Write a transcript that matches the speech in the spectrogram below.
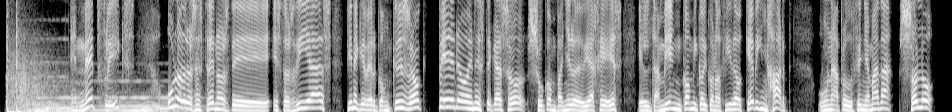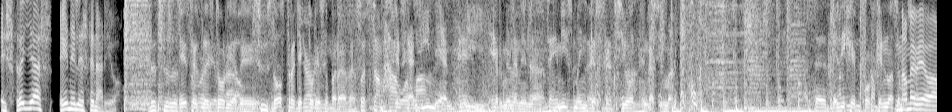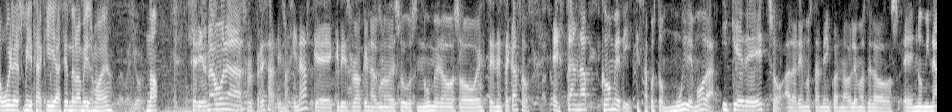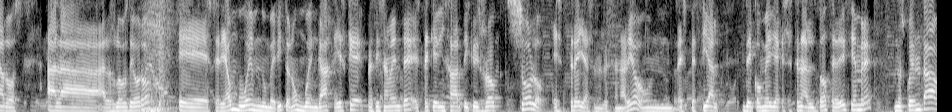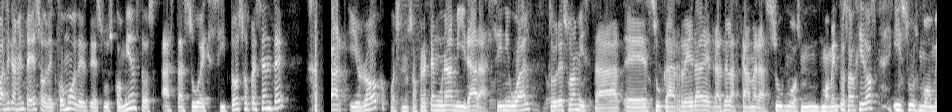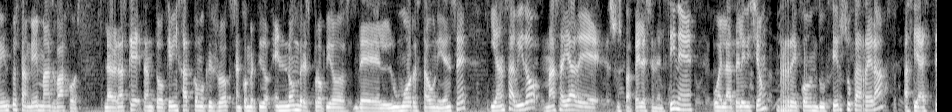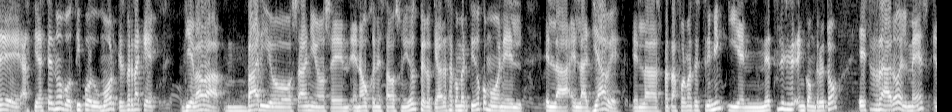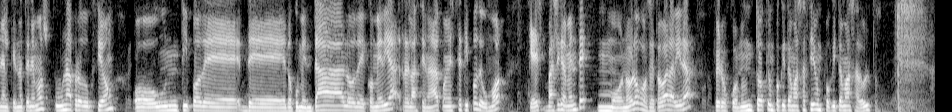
en Netflix, uno de los estrenos de estos días tiene que ver con Chris Rock, pero en este caso su compañero de viaje es el también cómico y conocido Kevin Hart, una producción llamada Solo Estrellas en el escenario. Esta es la historia de dos trayectorias separadas que se alinean y terminan en la misma intersección en la cima. Le dije, ¿por qué no hacemos No me veo a Will Smith aquí haciendo lo mismo, ¿eh? No. Sería una buena sorpresa, ¿te imaginas? Que Chris Rock en alguno de sus números o este, en este caso, stand-up comedy, que se ha puesto muy de moda y que de hecho hablaremos también cuando hablemos de los eh, nominados a, los Globos de Oro, eh, sería un buen numerito, ¿no? Un buen gaje. Y es que precisamente este Kevin Hart y Chris Rock solo estrellas en el escenario, un especial de comedia que se estrena el 12 de diciembre, nos cuenta básicamente eso, de cómo desde sus comienzos hasta su exitoso presente, Hart y Rock pues nos ofrecen una mirada sin igual sobre su amistad, eh, su carrera detrás de las cámaras, sus momentos álgidos y sus momentos también más bajos. La verdad es que tanto Kevin Hart como Chris Rock se han convertido en nombres propios del humor estadounidense y han sabido, más allá de sus papeles en el cine o en la televisión, reconducir su carrera hacia este, hacia este nuevo tipo de humor, que es verdad que llevaba varios años en, auge en Estados Unidos, pero que ahora se ha convertido como en, el, en, la, en la llave en las plataformas de streaming y en Netflix en concreto es raro el mes en el que no tenemos una producción o un tipo de, de documental o de comedia relacionada con este tipo de humor, que es básicamente monólogos de toda la vida, pero con un toque un poquito más ácido, un poquito más adulto.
